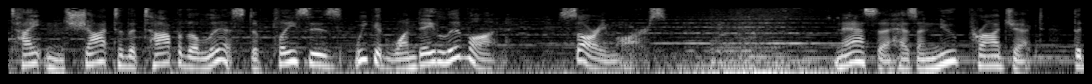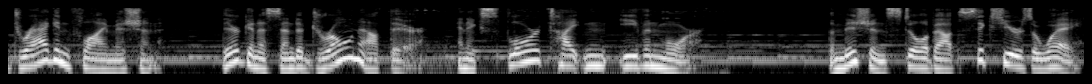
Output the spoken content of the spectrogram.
Titan shot to the top of the list of places we could one day live on. Sorry, Mars. NASA has a new project, the Dragonfly mission. They're going to send a drone out there and explore Titan even more. The mission's still about six years away,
